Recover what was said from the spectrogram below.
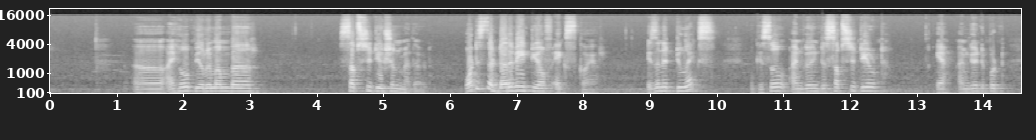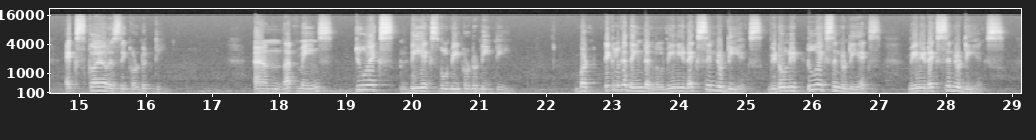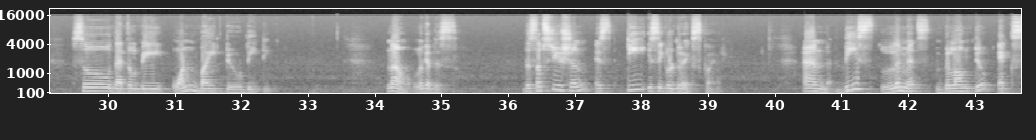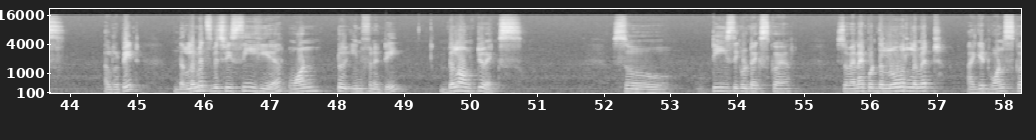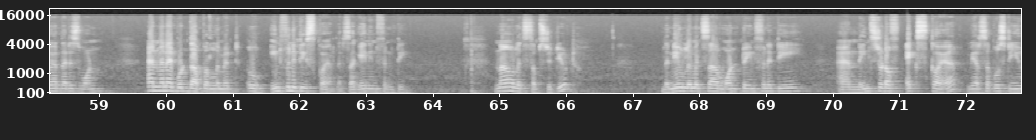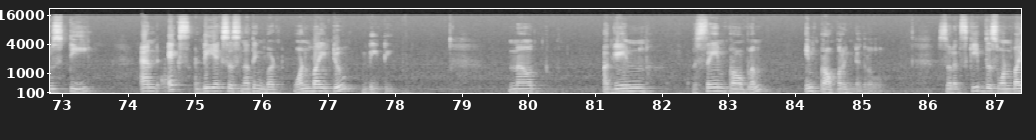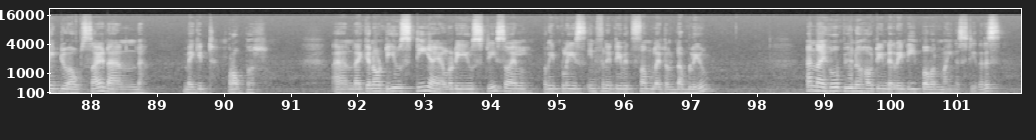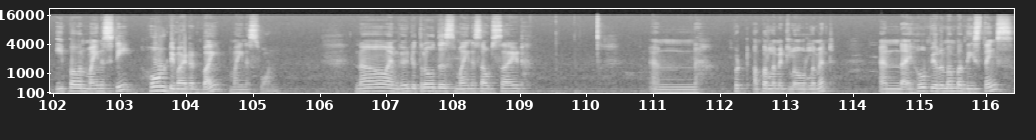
Uh, I hope you remember substitution method. What is the derivative of x square? Isn't it 2x? okay so I'm going to substitute yeah I'm going to put x square is equal to t and that means 2x dx will be equal to dt but take a look at the integral. We need x into dx. We don't need 2x into dx. We need x into dx. So that will be 1 by 2 dt. Now look at this. The substitution is t is equal to x square. And these limits belong to x. I'll repeat. The limits which we see here 1 to infinity belong to x. So t is equal to x square. So when I put the lower limit I get 1 square that is 1 and when I put the upper limit oh infinity square that's again infinity. Now let's substitute. The new limits are 1 to infinity and instead of x square we are supposed to use t and x dx is nothing but 1 by 2 dt now again the same problem improper integral. So let's keep this 1 by 2 outside and make it proper. And I cannot use t I already used t so I'll replace infinity with some letter w. And I hope you know how to integrate e power minus t that is e power minus t whole divided by minus 1 now I'm going to throw this minus outside. And put upper limit lower limit. And I hope you remember these things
